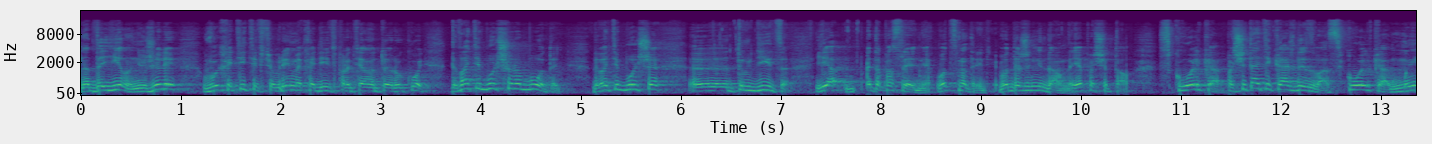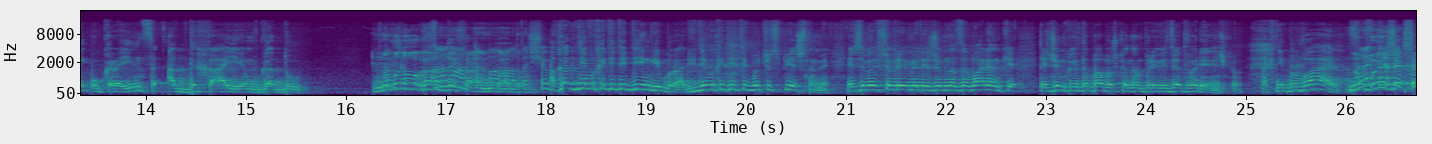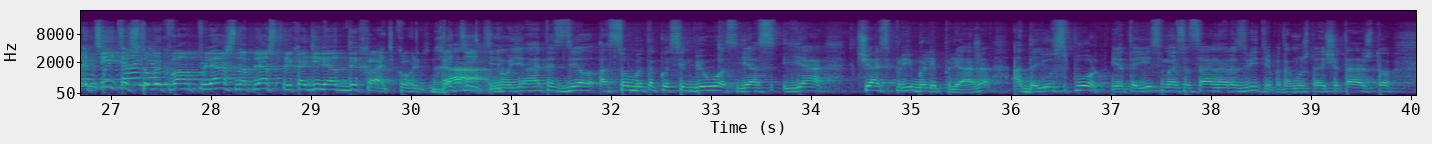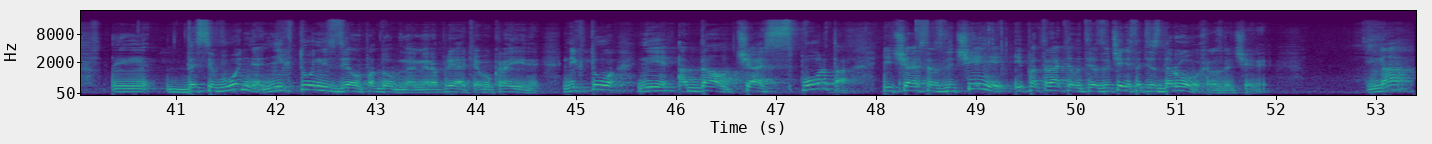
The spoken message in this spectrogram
Надоело. Неужели вы хотите все время ходить с протянутой рукой? Давайте больше работать, давайте больше э, трудиться. Я, это последнее. Вот смотрите, вот даже недавно я посчитал, сколько, посчитайте каждый из вас, сколько мы, украинцы, отдыхаем в году. Ну, много Занадто отдыхаем в году. щоб А как, где вы хотите деньги брать? Где вы хотите быть успешными? Если мы все время лежим на заваленке и ждем, когда бабушка нам привезет вареничку. Так не бывает. Ну вы же хотите, питанням- чтобы к вам пляж, на пляж приходили отдыхать, Коль. Да, Хотите. но я это сделал особый такой симбиоз. Я, я часть прибыли пляжа отдаю в спорт. И это и есть мое социальное развитие, потому что я считаю, что до сегодня никто не сделал подобное мероприятие в Украине. Никто не отдал часть спорта и часть развлечений и потратил эти развлечения, кстати, здоровых развлечений, на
